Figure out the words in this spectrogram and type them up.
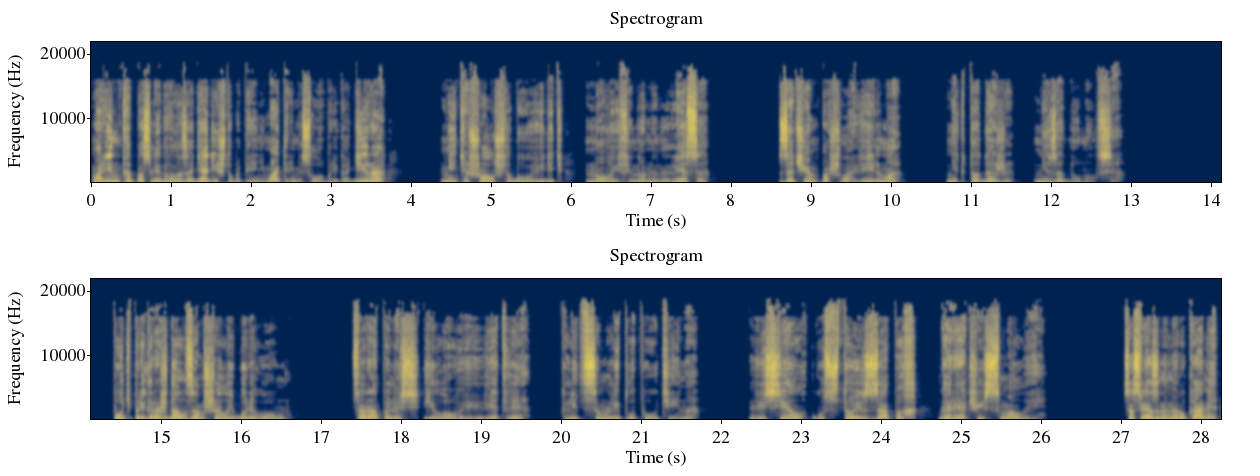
Маринка последовала за дядей, чтобы перенимать ремесло бригадира. Митя шел, чтобы увидеть новый феномен леса. Зачем пошла Вильма, никто даже не задумался. Путь преграждал замшелый бурелом. Царапались еловые ветви, к лицам липла паутина. Висел густой запах горячей смолы. Со связанными руками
